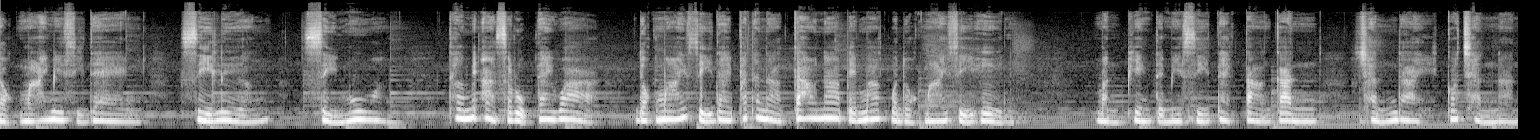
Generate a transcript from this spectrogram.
ดอกไม้มีสีแดง สีเหลือง สีม่วง เธอไม่อาจสรุปได้ว่า ดอกไม้สีใดพัฒนาก้าวหน้าไปมากกว่าดอกไม้สีอื่น มันเพียงแต่มีสีแตกต่างกัน ฉันใดก็ฉันนั้น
